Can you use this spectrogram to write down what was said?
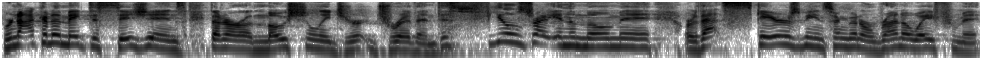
We're not going to make decisions that are emotionally dr- driven. This feels right in the moment, or that scares me, and so I'm going to run away from it.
